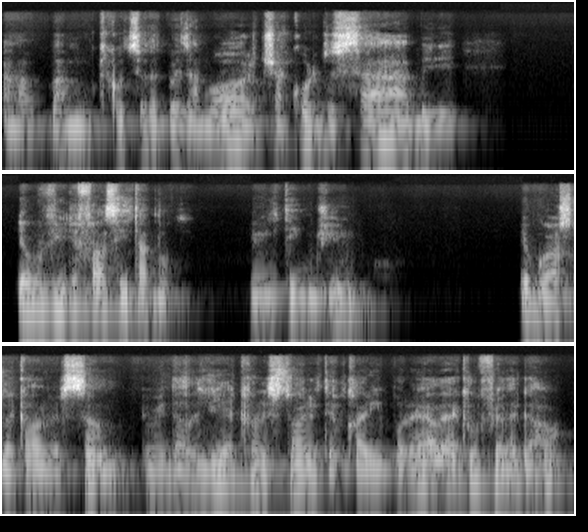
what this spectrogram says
a, a, o que aconteceu depois da morte, a cor do sabre. Eu vi e falei assim, tá bom, eu entendi, eu gosto daquela versão, eu ainda li aquela história, tenho carinho por ela, e aquilo foi legal.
